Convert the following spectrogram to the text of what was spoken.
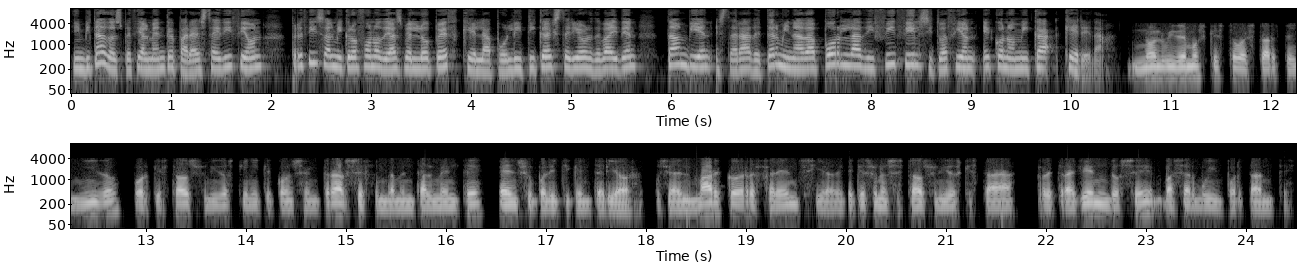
invitado especialmente para esta edición, precisa al micrófono de Asbel López que la política exterior de Biden también estará determinada por la difícil situación económica que hereda. No olvidemos que esto va a estar teñido porque Estados Unidos tiene que concentrarse fundamentalmente en su política interior. O sea, el marco de referencia de que es unos Estados Unidos que está retrayéndose va a ser muy importante.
